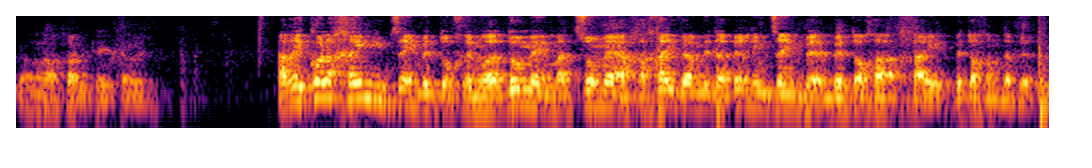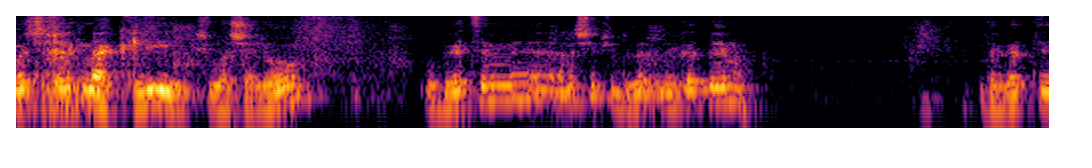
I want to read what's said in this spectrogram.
זה לא נכון. החלק העיקרי. הרי כל החיים נמצאים בתוכנו, הדומם, הצומח, החי והמדבר נמצאים בתוך החי, בתוך המדבר. זאת אומרת שחלק מהכלי שהוא השלום, הוא בעצם אה, אנשים שבדרגת בהמה. דרגת אה,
